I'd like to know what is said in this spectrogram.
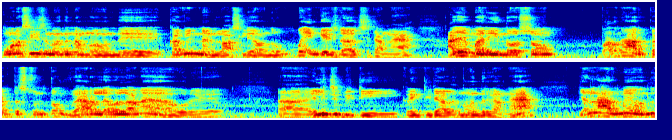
போன சீசன் வந்து நம்மளை வந்து கவின் அண்ட் லாஸ்லியா வந்து ரொம்ப என்கேஜாக வச்சுட்டாங்க. அதே மாதிரி இந்த வருஷம் பதினாறு கண்டஸ்டன்ட்டும் வேற லெவலான ஒரு எலிஜிபிலிட்டி க்ரைட்டீரியாவிலேருந்து வந்திருக்காங்க. எல்லாருமே வந்து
